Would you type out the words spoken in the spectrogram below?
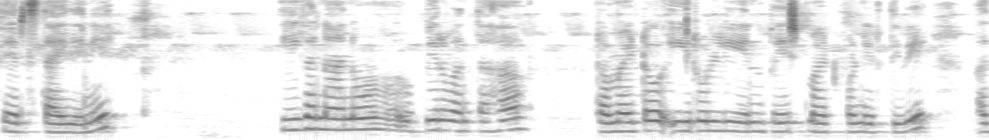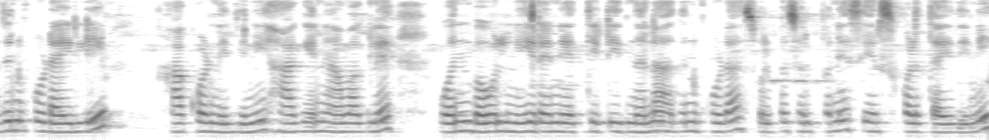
ಸೇರಿಸ್ತಾ ಇದ್ದೀನಿ. ಈಗ ನಾನು ರುಬ್ಬಿರುವಂತಹ ಟೊಮೆಟೊ, ಈರುಳ್ಳಿ ಏನು ಪೇಸ್ಟ್ ಮಾಡ್ಕೊಂಡಿರ್ತೀವಿ ಅದನ್ನು ಕೂಡ ಇಲ್ಲಿ ಹಾಕ್ಕೊಂಡಿದ್ದೀನಿ ಹಾಗೆಯೇ ಆವಾಗಲೇ ಒಂದು ಬೌಲ್ ನೀರನ್ನು ಎತ್ತಿಟ್ಟಿದ್ನಲ್ಲ ಅದನ್ನು ಕೂಡ ಸ್ವಲ್ಪ ಸ್ವಲ್ಪನೇ ಸೇರಿಸ್ಕೊಳ್ತಾ ಇದ್ದೀನಿ.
